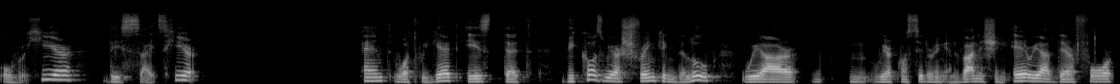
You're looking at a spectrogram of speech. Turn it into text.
over here, these sides here. And what we get is that because we are shrinking the loop, we are, mm, we are considering a vanishing area, therefore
